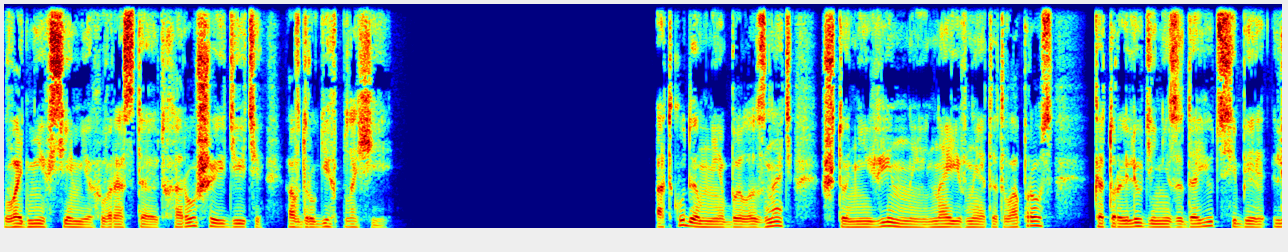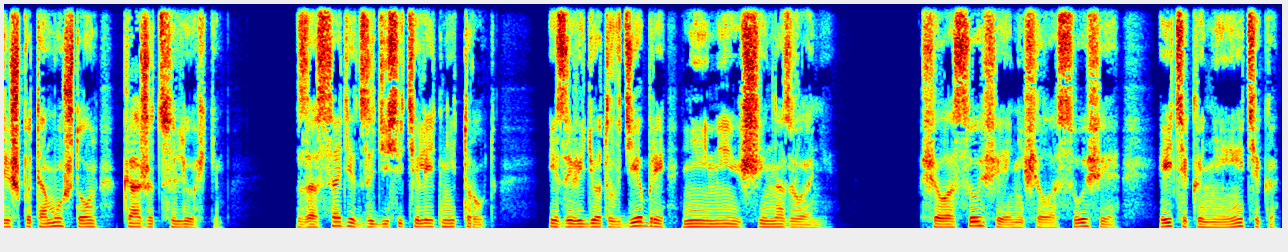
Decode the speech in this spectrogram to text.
в одних семьях вырастают хорошие дети, а в других плохие? Откуда мне было знать, что невинный, наивный этот вопрос который люди не задают себе лишь потому, что он кажется легким, засадит за десятилетний труд и заведет в дебри, не имеющие названия. Философия не философия, этика не этика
